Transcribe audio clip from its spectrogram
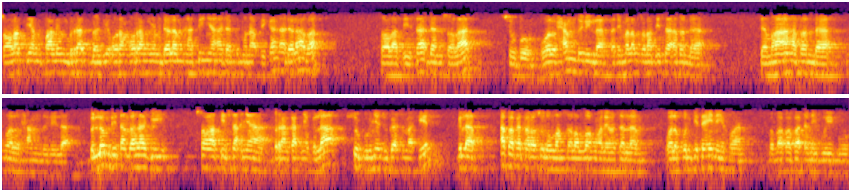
Sholat yang paling berat bagi orang-orang yang dalam hatinya ada kemunafikan adalah apa? sholat isya dan sholat subuh. Walhamdulillah. Tadi malam sholat isya atau enggak? Jamaah atau enggak? Walhamdulillah. Belum ditambah lagi sholat isya berangkatnya gelap, subuhnya juga semakin gelap. Apa kata Rasulullah Sallallahu Alaihi Wasallam? Walaupun kita ini, ikhwan, bapak-bapak dan ibu-ibu,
